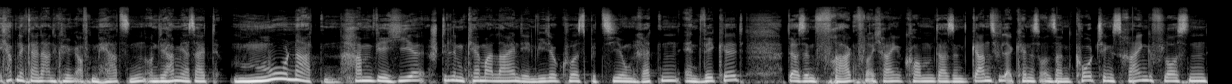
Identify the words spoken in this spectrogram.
ich habe eine kleine Ankündigung auf dem Herzen und wir haben ja seit Monaten haben wir hier still im Kämmerlein den Videokurs Beziehung retten entwickelt. Da sind Fragen von euch reingekommen, da sind ganz viele Erkenntnisse unseren Coachings reingeflossen,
